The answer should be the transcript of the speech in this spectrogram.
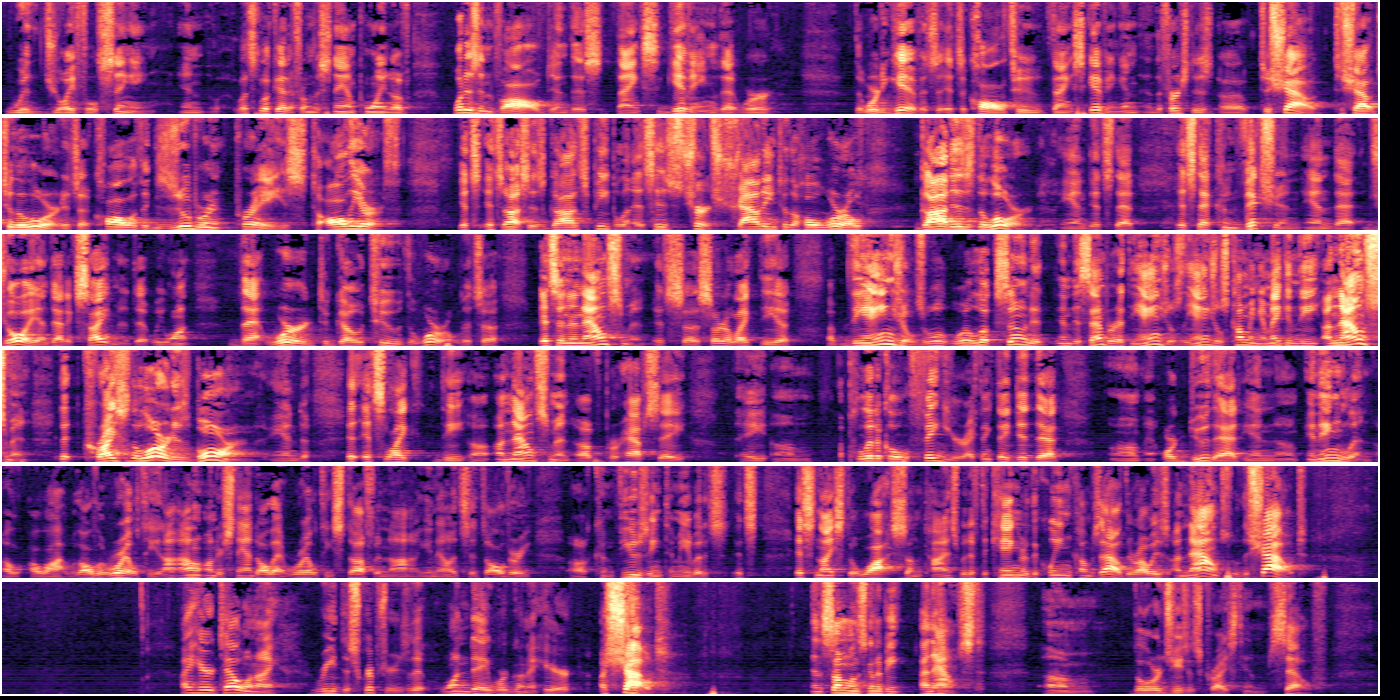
with joyful singing. And let's look at it from the standpoint of what is involved in this thanksgiving that we're that we're to give. It's a, it's a call to thanksgiving. And, and the first is uh, to shout, to shout to the Lord. It's a call of exuberant praise to all the earth. It's, it's us as God's people and as His church shouting to the whole world, God is the Lord. And it's that, it's that conviction and that joy and that excitement that we want that word to go to the world. It's, a, it's an announcement. It's uh, sort of like the. Uh, uh, the angels, we'll, we'll look soon at, in December at the angels. The angels coming and making the announcement that Christ the Lord is born. And uh, it, it's like the uh, announcement of perhaps a, a, um, a, political figure. I think they did that um, or do that in, um, in England a, a, lot with all the royalty. And I, I, don't understand all that royalty stuff, and uh, you know, it's, it's all very uh, confusing to me, but it's, it's it's nice to watch sometimes, but if the king or the queen comes out, they're always announced with a shout. I hear tell when I read the scriptures that one day we're going to hear a shout and someone's going to be announced um, the Lord Jesus Christ Himself.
